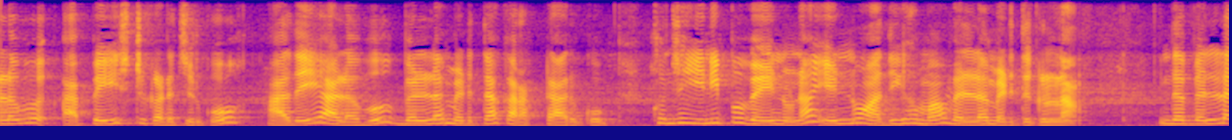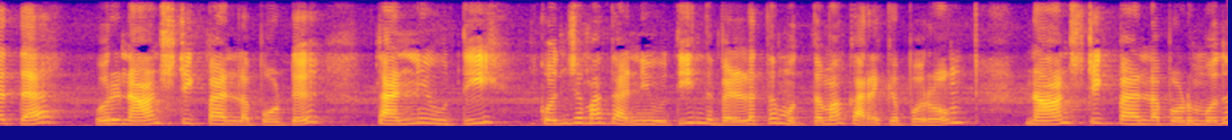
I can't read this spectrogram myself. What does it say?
அளவு பேஸ்ட்டு கிடச்சிருக்கோ அதே அளவு வெல்லம் எடுத்தால் கரெக்டாக இருக்கும். கொஞ்சம் இனிப்பு வேணும்னா இன்னும் அதிகமாக வெள்ளம் எடுத்துக்கலாம். இந்த வெல்லத்தை ஒரு நான்ஸ்டிக் பேனில் போட்டு தண்ணி ஊற்றி கொஞ்சமாக தண்ணி ஊற்றி இந்த வெள்ளத்தை மொத்தமாக கரைக்க போகிறோம் நான்ஸ்டிக் பேனில் போடும்போது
